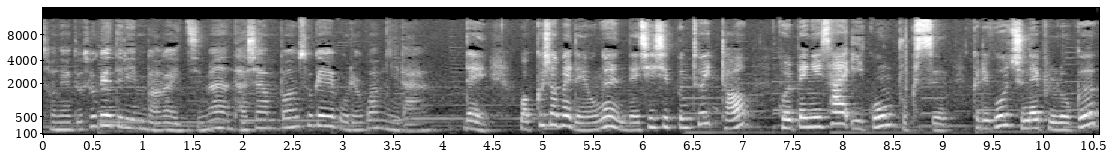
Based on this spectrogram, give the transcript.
전에도 소개해드린 바가 있지만 다시 한번 소개해 보려고 합니다. 네, 워크숍의 내용은 4시 10분 트위터 골뱅이 420 books 그리고 준의 블로그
